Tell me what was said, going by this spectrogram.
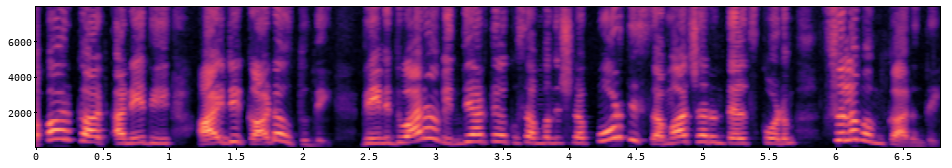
అపార్ కార్డ్ అనేది ఐడి కార్డ్ అవుతుంది. దీని ద్వారా విద్యార్థులకు సంబంధించిన పూర్తి సమాచారం తెలుసుకోవడం సులభం కానుంది.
